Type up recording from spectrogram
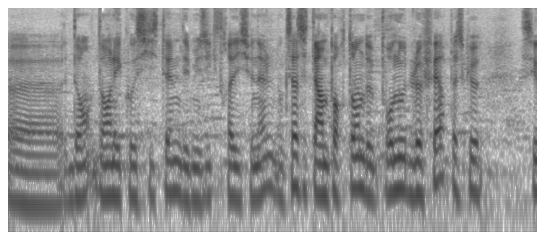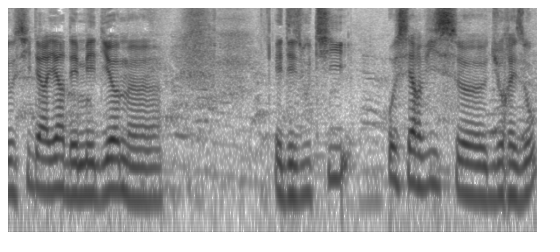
euh, dans, l'écosystème des musiques traditionnelles. Donc ça c'était important pour nous de le faire parce que c'est aussi derrière des médiums euh, et des outils au service euh, du réseau.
